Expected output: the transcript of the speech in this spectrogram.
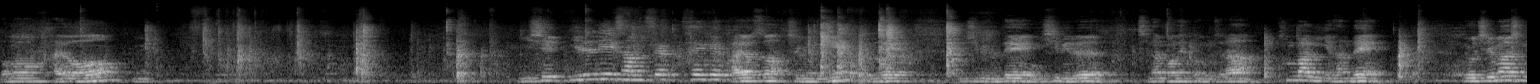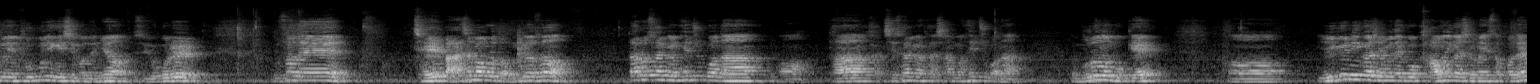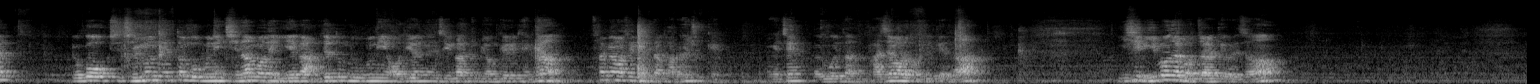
넘어가요. 네. 21, 2, 3, 3개 다였어 질문이. 근데 21대 21은 지난번에 했던 문제라 컴박이긴 한데 요 질문하신 분이 두 분이 계시거든요. 그래서 요거를 우선은 제일 마지막으로 넘겨서 따로 설명해 주거나 어, 다 같이 설명 다시 한번 해 주거나 물어는 볼게. 어, 일균이가 질문했고 가온이가 질문했었거든? 요거 혹시 질문했던 부분이 지난번에 이해가 안 됐던 부분이 어디였는지가 좀 연결이 되면 설명을 쌤이 일단 바로 해줄게. 알겠지? 요거 일단 마지막으로 넘길게 다 22번을 먼저 할게 그래서.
